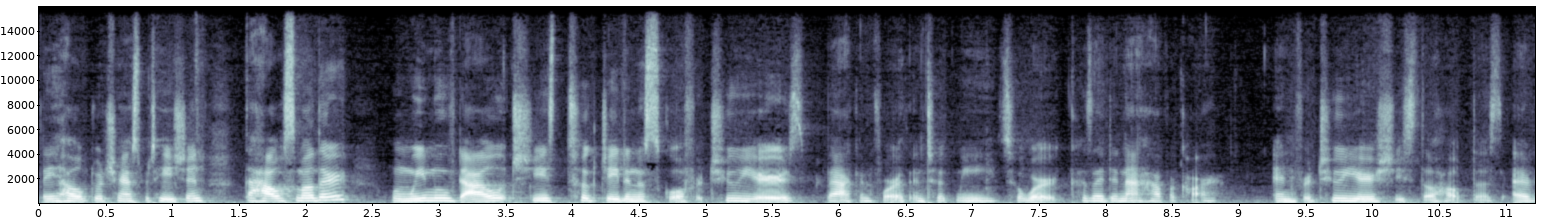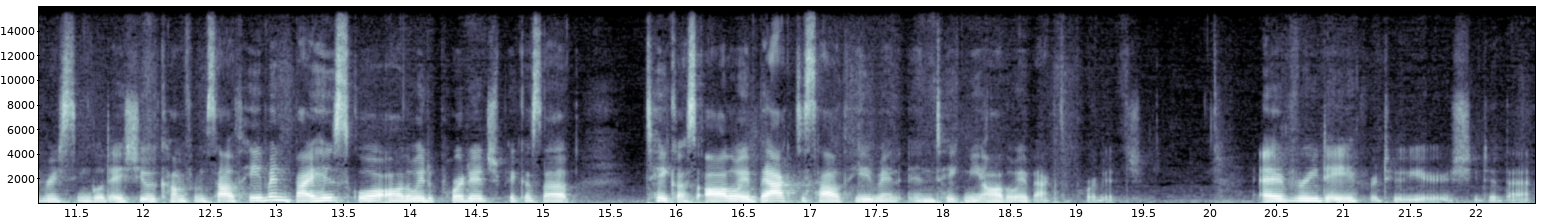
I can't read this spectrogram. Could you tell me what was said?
They helped with transportation. The house mother, when we moved out, she took Jaden to school for two years, back and forth, and took me to work because I did not have a car. And for two years, she still helped us every single day. She would come from South Haven by his school all the way to Portage, pick us up, take us all the way back to South Haven, and take me all the way back to Portage. Every day for two years, she did that.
